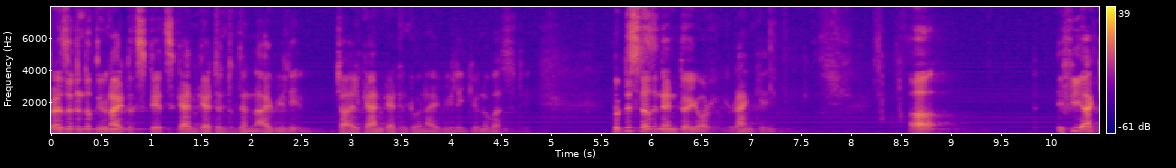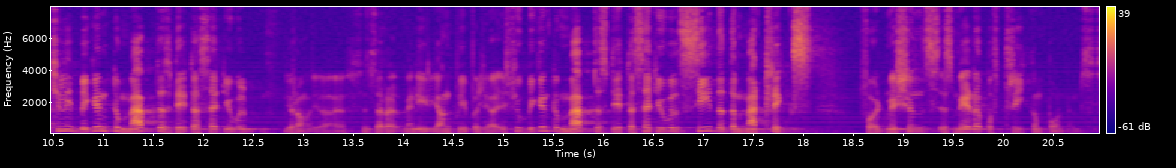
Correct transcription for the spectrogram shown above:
president of the United States can get into an Ivy League, child can get into an Ivy League university. But this doesn't enter your ranking. Uh, if you actually begin to map this data set, you will, you know, uh, since there are many young people here, if you begin to map this data set, you will see that the matrix for admissions is made up of three components.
